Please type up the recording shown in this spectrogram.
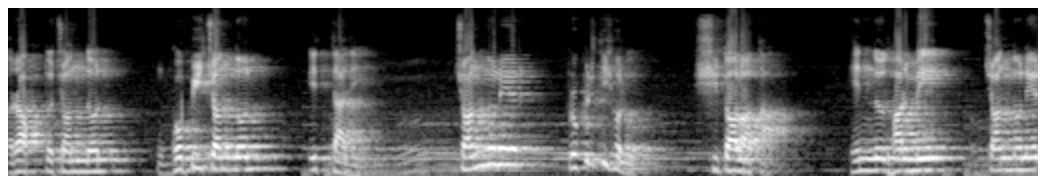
রক্তচন্দন, গোপীচন্দন ইত্যাদি। চন্দনের প্রকৃতি হল শীতলতা। হিন্দু ধর্মে চন্দনের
